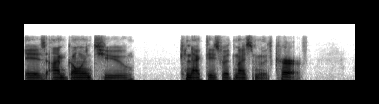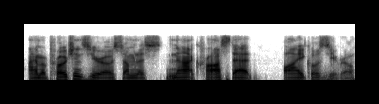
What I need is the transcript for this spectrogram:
is I'm going to connect these with my smooth curve. I'm approaching zero, so I'm going to not cross that y equals zero.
